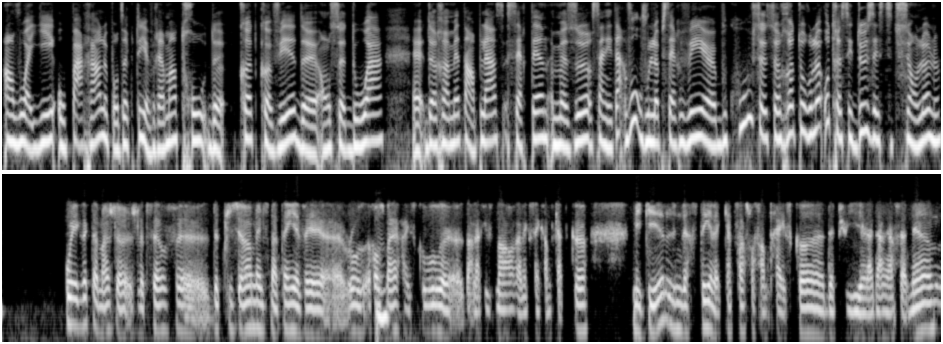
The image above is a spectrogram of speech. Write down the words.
envoyées aux parents là, pour dire, écoutez, il y a vraiment trop de cas de COVID, euh, on se doit euh, de remettre en place certaines mesures sanitaires. Vous, vous l'observez euh, beaucoup, ce, ce retour-là, outre ces deux institutions-là? Là? Oui, exactement. Je, je l'observe de plusieurs. Même ce matin, il y avait Rose, Rosemère High School dans la rive nord avec 54 cas. McGill, l'université avec 473 cas depuis la dernière semaine.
